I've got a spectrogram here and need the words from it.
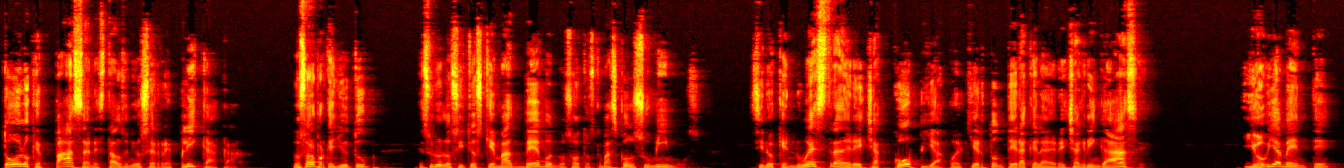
todo lo que pasa en Estados Unidos se replica acá. No solo porque YouTube es uno de los sitios que más vemos nosotros, que más consumimos, sino que nuestra derecha copia cualquier tontera que la derecha gringa hace. Y obviamente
